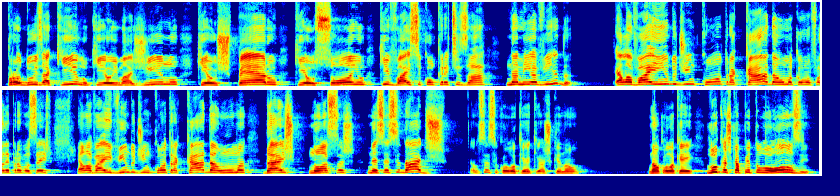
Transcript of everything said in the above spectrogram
Produz aquilo que eu imagino, que eu espero, que eu sonho, que vai se concretizar na minha vida. Ela vai indo de encontro a cada uma, como eu falei para vocês, ela vai vindo de encontro a cada uma das nossas necessidades. Eu não sei se coloquei aqui, acho que não. Não coloquei. Lucas capítulo 11,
